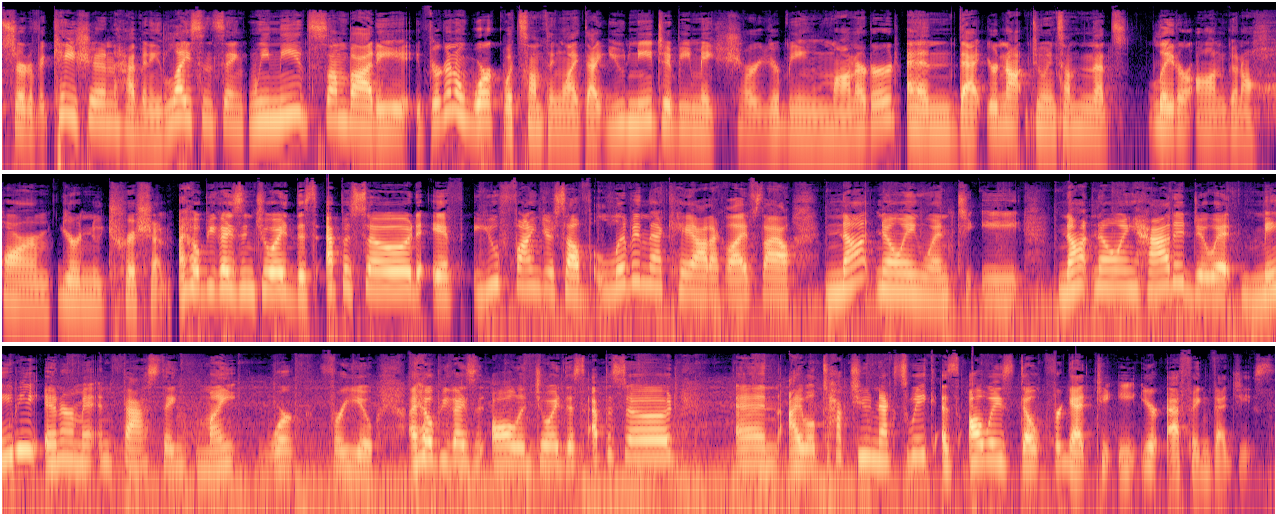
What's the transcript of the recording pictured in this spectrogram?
certification, have any licensing. We need somebody if you're going to work with something like that, you need to be make sure you're being monitored and that you're not doing something that's later on going to harm your nutrition. I hope you guys enjoyed this episode. If you find yourself living that chaotic lifestyle, not knowing when to eat, not knowing how to do it, maybe intermittent fasting might work for you. I hope you guys all enjoyed this episode, and I will talk to you next week. As always, don't forget to eat your effing veggies.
